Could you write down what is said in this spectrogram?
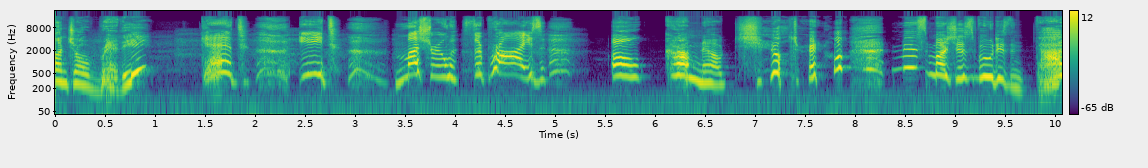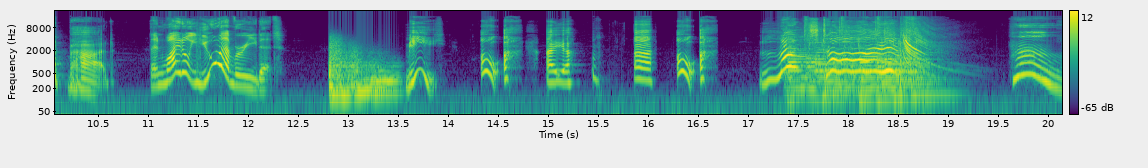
Lunch already? Get, eat, mushroom surprise. Oh, come now, children. Miss Mush's food isn't that bad. Then why don't you ever eat it? Me? Oh, I, uh, uh, oh, uh, lunchtime. Hmm,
